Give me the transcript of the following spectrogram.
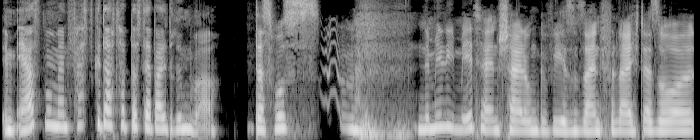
im ersten Moment fast gedacht habe, dass der Ball drin war. Das muss eine Millimeterentscheidung gewesen sein vielleicht. Also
